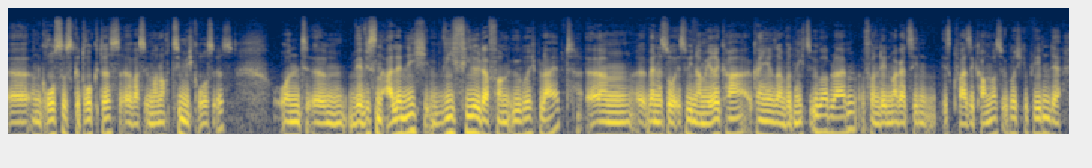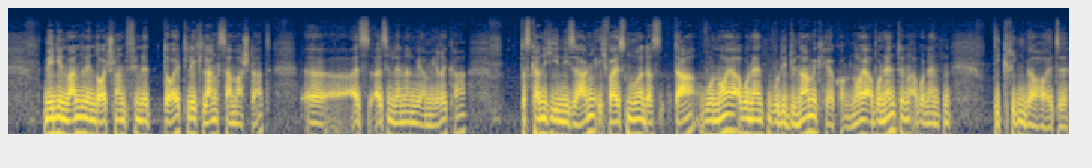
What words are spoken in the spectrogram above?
äh, ein großes gedrucktes, äh, was immer noch ziemlich groß ist. Und ähm, wir wissen alle nicht, wie viel davon übrig bleibt. Ähm, wenn es so ist wie in Amerika, kann ich Ihnen sagen, wird nichts überbleiben. Von den Magazinen ist quasi kaum was übrig geblieben. Der Medienwandel in Deutschland findet deutlich langsamer statt äh, als, als in Ländern wie Amerika. Das kann ich Ihnen nicht sagen. Ich weiß nur, dass da, wo neue Abonnenten, wo die Dynamik herkommt, neue Abonnentinnen und Abonnenten, die kriegen wir heute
